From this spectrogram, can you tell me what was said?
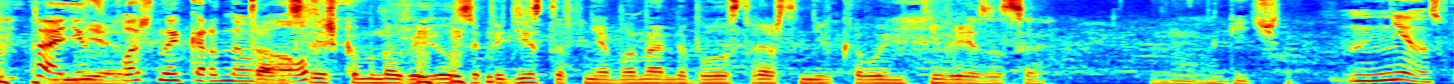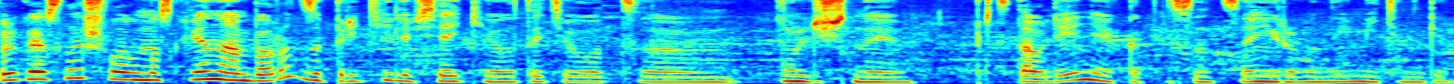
Один сплошной Там карнавал. слишком много велосипедистов, мне банально было страшно ни в кого-нибудь не врезаться. Ну, логично. Не, насколько я слышала, в Москве наоборот запретили всякие вот эти вот эм, уличные представления, как несанкционированные митинги.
